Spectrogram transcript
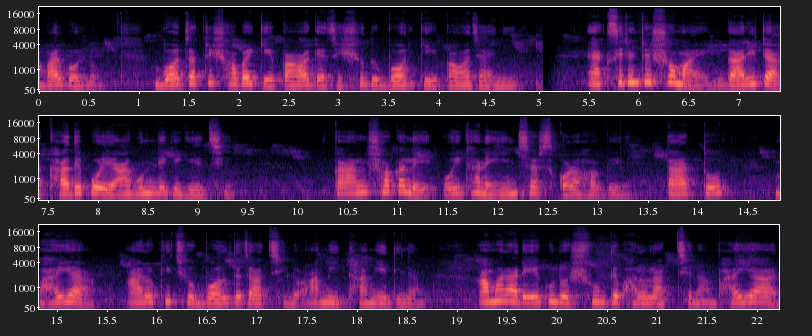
আবার বলল, বরযাত্রী সবাইকে পাওয়া গেছে, শুধু বরকে পাওয়া যায়নি। অ্যাক্সিডেন্টের সময় গাড়িটা খাদে পড়ে আগুন লেগে গিয়েছে। কাল সকালে ওইখানে ইনচার্জ করা হবে। তার তোর, ভাইয়া আরও কিছু বলতে চাচ্ছিল, আমি থামিয়ে দিলাম। আমার আর এগুলো শুনতে ভালো লাগছে না। ভাইয়া আর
